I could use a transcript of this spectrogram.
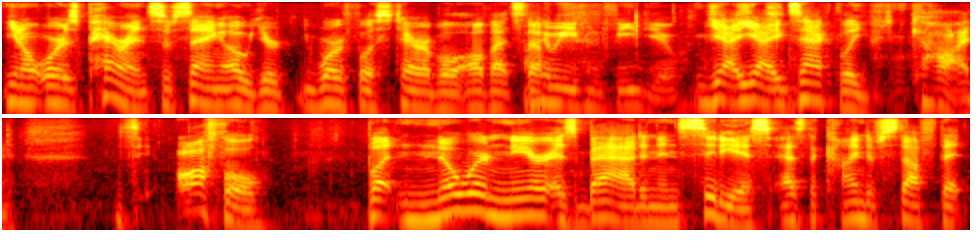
you know, or his parents of saying, "Oh, you're worthless, terrible," all that stuff. Who even feed you? Yeah, yeah, exactly. God, it's awful, but nowhere near as bad and insidious as the kind of stuff that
